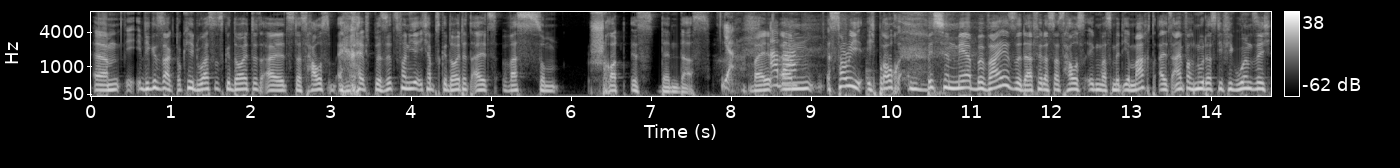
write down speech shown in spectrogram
ähm, wie gesagt, okay, du hast es gedeutet als das Haus ergreift Besitz von ihr. Ich habe es gedeutet als was zum Schrott ist denn das? Ja, Weil, aber ähm, sorry, ich brauche ein bisschen mehr Beweise dafür, dass das Haus irgendwas mit ihr macht, als einfach nur, dass die Figuren sich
